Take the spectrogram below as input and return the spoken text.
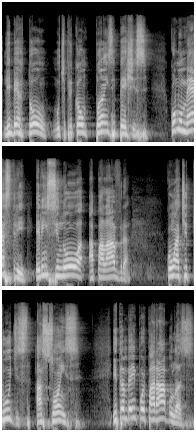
libertou, multiplicou pães e peixes. Como mestre, ele ensinou a palavra com atitudes, ações, e também por parábolas,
